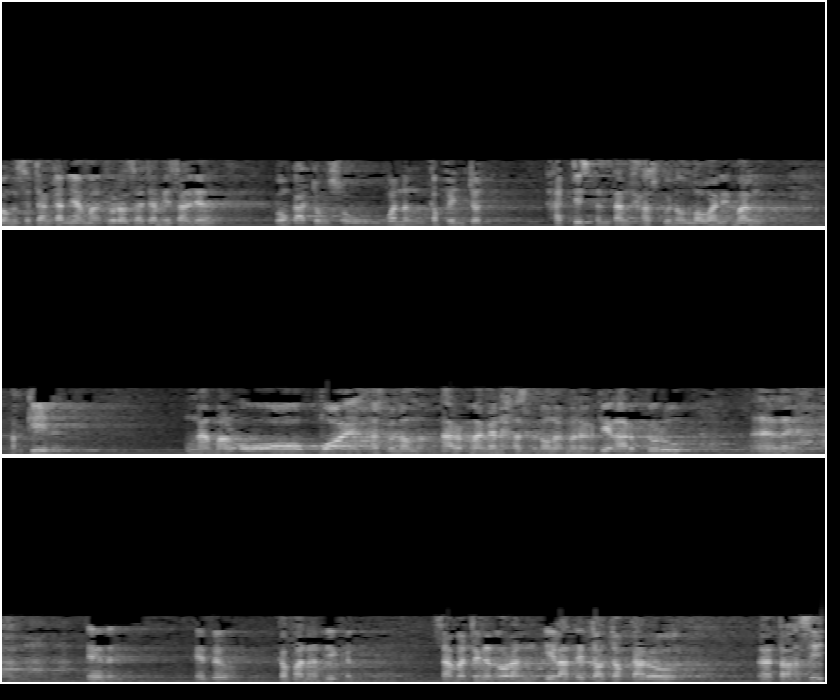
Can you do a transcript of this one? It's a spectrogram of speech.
Wong sedangkan yang maksuroh saja misalnya wong kacung suweneng kepencut hadis tentang hasbunallah wa ni'mal wakil. Ngamal opo hasbunallah. Arab mangan hasbunallah wa ni'mal wakil. Arab turu itu, itu kefanatikan. Sama dengan orang ilate cocok karo eh, terasi,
